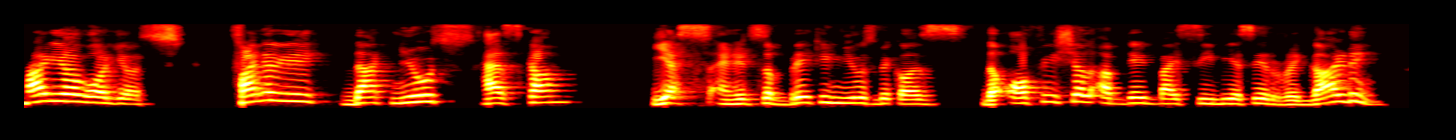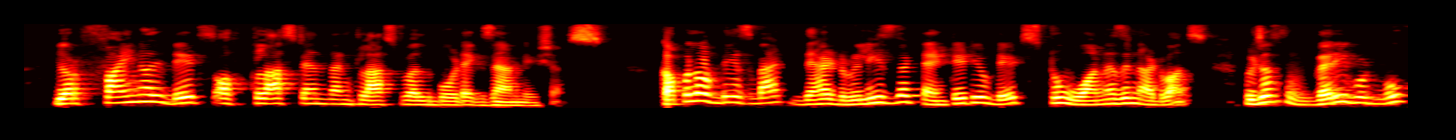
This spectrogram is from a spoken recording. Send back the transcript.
My dear warriors, finally that news has come. Yes, and it's a breaking news because the official update by CBSE regarding your final dates of class 10th and class 12 board examinations. A couple of days back, they had released the tentative dates to warn us in advance, which was a very good move.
